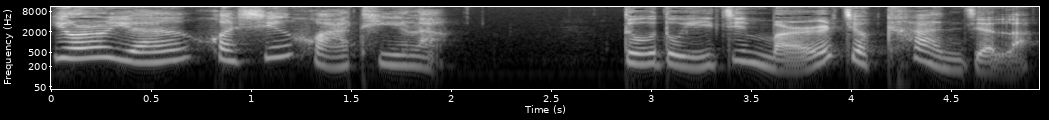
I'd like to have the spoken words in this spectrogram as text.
幼儿园换新滑梯了，嘟嘟一进门就看见了。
